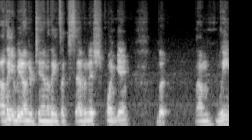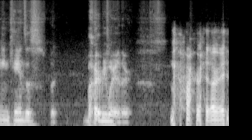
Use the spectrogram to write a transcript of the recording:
I think it'll be under ten. I think it's like seven ish point game, but I'm leaning Kansas, but buyer beware there. All right, all right.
